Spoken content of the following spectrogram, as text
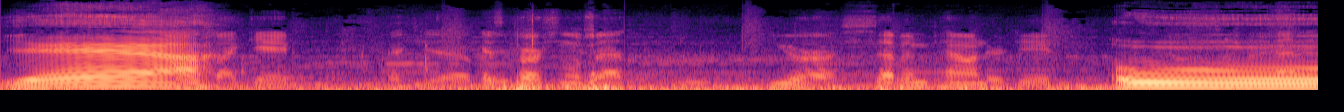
Yeah. I gave his personal best. You are a seven pounder, dude. Oh.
